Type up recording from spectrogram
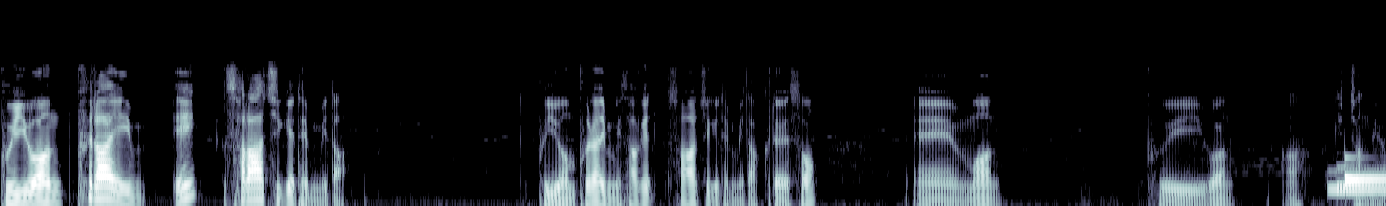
V1 프라임이 사라지게 됩니다. V1 프라임이 사, 사라지게 됩니다. 그래서 M1 V1 아 귀찮네요.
